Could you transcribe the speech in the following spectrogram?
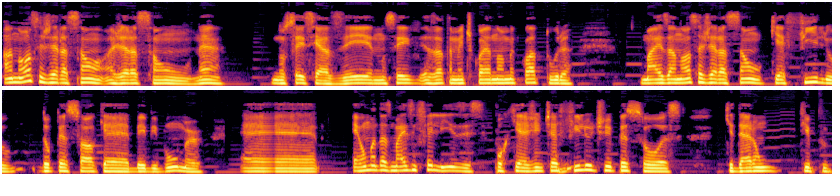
a nossa geração, a geração, né? Não sei se é a Z, não sei exatamente qual é a nomenclatura, mas a nossa geração, que é filho do pessoal que é baby boomer, é, é uma das mais infelizes, porque a gente é filho de pessoas que deram, tipo,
